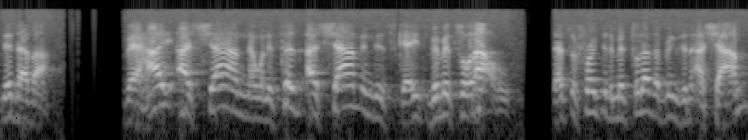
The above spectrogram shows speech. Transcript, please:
nedava. V'hai asham. Now, when it says asham in this case, b'mitzora'u, that's referring to the mitzorah that brings in asham.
